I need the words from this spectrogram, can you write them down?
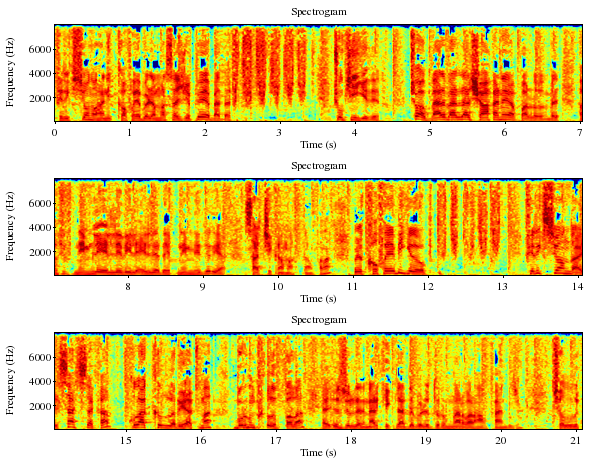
Friksiyon o hani kafaya böyle masaj yapıyor ya berber. Fit fit fit fit fit. Çok iyi gelir. Çok berberler şahane yaparlar onu. Böyle hafif nemli elleriyle. Elleri de hep nemlidir ya. Saç yıkamaktan falan. Böyle kafaya bir fit fit fit. Friksiyon dahil saç sakal, kulak kılları yakma, burun kılı falan. Yani özür dilerim erkeklerde böyle durumlar var hanımefendiciğim. Çalılık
